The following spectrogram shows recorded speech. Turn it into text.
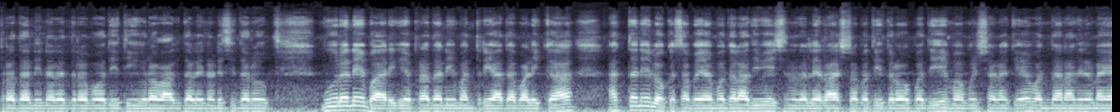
ಪ್ರಧಾನಿ ನರೇಂದ್ರ ಮೋದಿ ತೀವ್ರ ವಾಗ್ದಾಳಿ ನಡೆಸಿದರು. ಮೂರನೇ ಬಾರಿಗೆ ಪ್ರಧಾನಿ ಮಂತ್ರಿಯಾದ ಬಳಿಕ ಹತ್ತನೇ ಲೋಕಸಭೆಯ ಮೊದಲ ಅಧಿವೇಶನದಲ್ಲಿ ರಾಷ್ಟ್ರಪತಿ ದ್ರೌಪದಿ ಮಮುಷಣಕ್ಕೆ ವಂದನಾ ನಿರ್ಣಯ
